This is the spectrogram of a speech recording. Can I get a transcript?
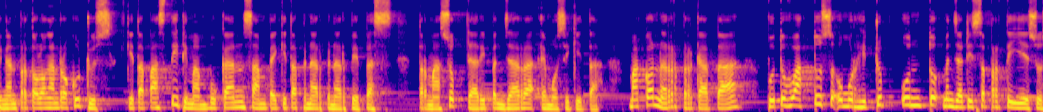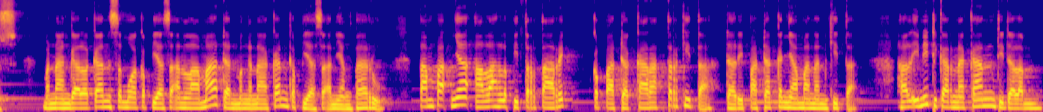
Dengan pertolongan Roh Kudus, kita pasti dimampukan sampai kita benar-benar bebas, termasuk dari penjara emosi kita. McConnor berkata, butuh waktu seumur hidup untuk menjadi seperti Yesus, menanggalkan semua kebiasaan lama dan mengenakan kebiasaan yang baru. Tampaknya Allah lebih tertarik kepada karakter kita daripada kenyamanan kita. Hal ini dikarenakan di dalam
